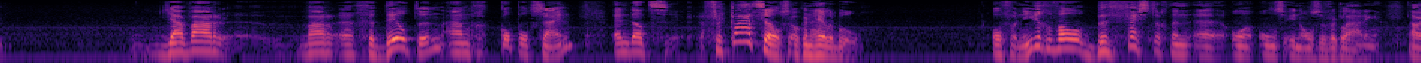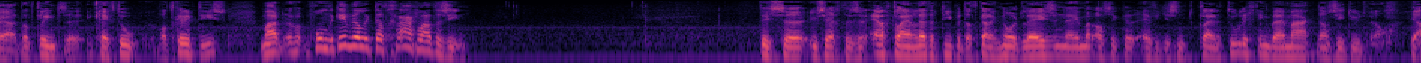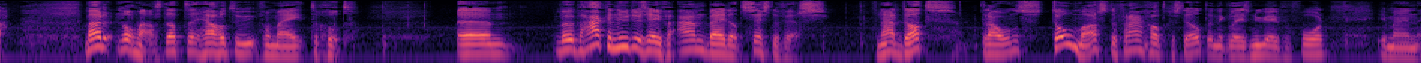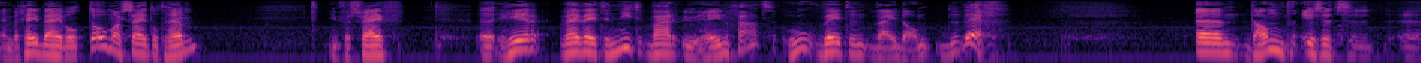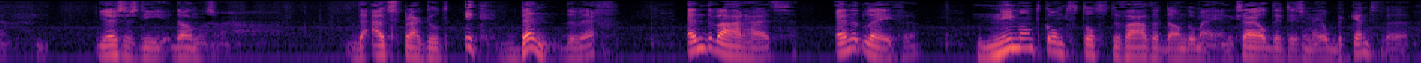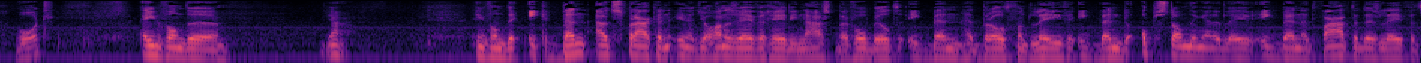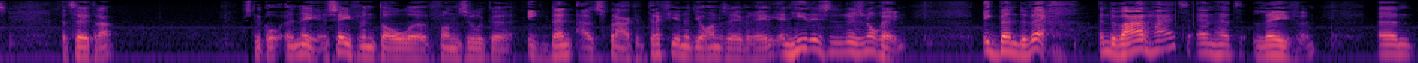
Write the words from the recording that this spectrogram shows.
ja, waar, waar gedeelten aan gekoppeld zijn. En dat verklaart zelfs ook een heleboel. Of in ieder geval bevestigden uh, ons in onze verklaringen. Nou ja, dat klinkt, uh, ik geef toe, wat cryptisch. Maar de volgende keer wil ik dat graag laten zien. Het is, u zegt het is een erg klein lettertype, dat kan ik nooit lezen. Nee, maar als ik er eventjes een kleine toelichting bij maak, dan ziet u het wel. Ja. Maar nogmaals, dat houdt u van mij te goed. Ehm, we haken nu dus even aan bij dat zesde vers. Nadat trouwens Thomas de vraag had gesteld, en ik lees nu even voor in mijn MBG-bijbel. Thomas zei tot hem, in vers 5, uh, Heer, wij weten niet waar u heen gaat. Hoe weten wij dan de weg? En dan is het uh, Jezus die dan de uitspraak doet: Ik ben de weg en de waarheid en het leven. Niemand komt tot de Vader dan door mij. En ik zei al, dit is een heel bekend uh, woord. Een van de, ja, een van de ik ben uitspraken in het Johannesevangelie naast bijvoorbeeld ik ben het brood van het leven, ik ben de opstanding en het leven, ik ben het water des levens, etc. Eh, nee, een zevental eh, van zulke ik ben uitspraken tref je in het Johannesevangelie. En hier is er dus nog één. Ik ben de weg en de waarheid en het leven. En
